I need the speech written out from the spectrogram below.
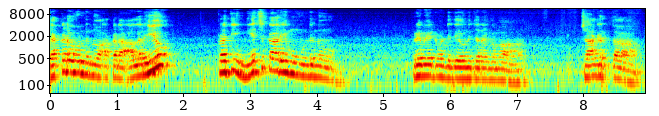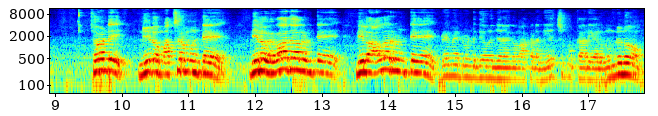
ఎక్కడ ఉండును? అక్కడ అలరియు ప్రతి నీచ కార్యము ఉండును. ప్రేమైనటువంటి దేవుని జనాంగమా జాగ్రత్త. చూడండి నీలో మత్సరం ఉంటే నీలో వివాదాలు ఉంటే నీలో అల్లరి ఉంటే ప్రేమైనటువంటి దేవుని జనాంగం అక్కడ నేర్చుకు కార్యాలు ఉండును.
